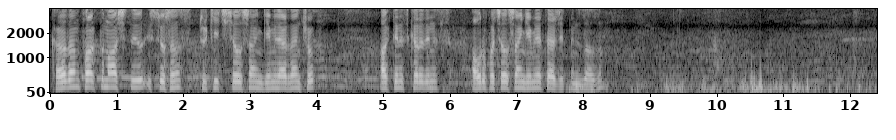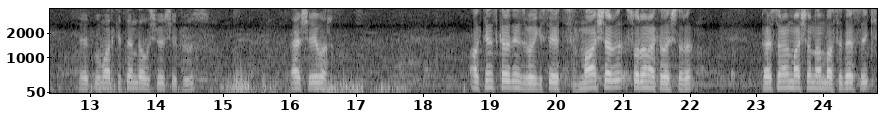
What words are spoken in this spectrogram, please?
Karadan farklı maaş istiyor- istiyorsanız Türkiye içi çalışan gemilerden çok Akdeniz, Karadeniz, Avrupa çalışan gemileri tercih etmeniz lazım. Evet bu marketten de alışveriş yapıyoruz. Her şey var. Akdeniz Karadeniz bölgesi evet maaşları soran arkadaşlara personel maaşlarından bahsedersek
